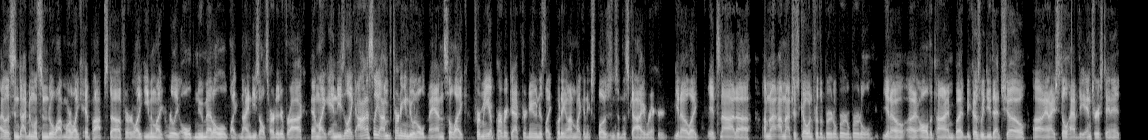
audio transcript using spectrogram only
I listened, I've been listening to a lot more like hip hop stuff or like even like really old new metal, like 90s alternative rock and like indies. Like honestly, I'm turning into an old man. So like for me, a perfect afternoon is like putting on like an explosions in the sky record. You know, like it's not uh I'm not I'm not just going for the brutal brutal brutal you know uh, all the time but because we do that show uh, and I still have the interest in it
